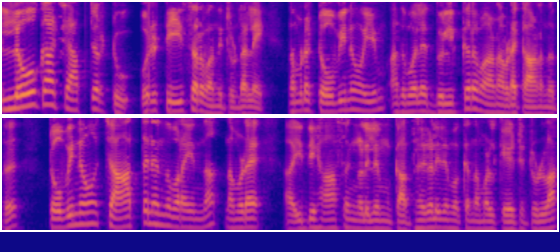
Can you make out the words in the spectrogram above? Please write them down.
ലോക ചാപ്റ്റർ ടു ഒരു ടീസർ വന്നിട്ടുണ്ടല്ലേ? നമ്മുടെ ടൊവിനോയും അതുപോലെ ദുൽഖറുമാണ് അവിടെ കാണുന്നത്. ടൊവിനോ ചാത്തൻ എന്ന് പറയുന്ന നമ്മുടെ ഇതിഹാസങ്ങളിലും കഥകളിലുമൊക്കെ നമ്മൾ കേട്ടിട്ടുള്ള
